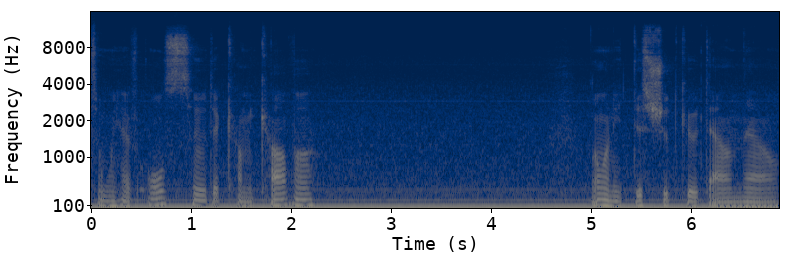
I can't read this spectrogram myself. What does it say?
So we have also the Kamikawa normally this should go down now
